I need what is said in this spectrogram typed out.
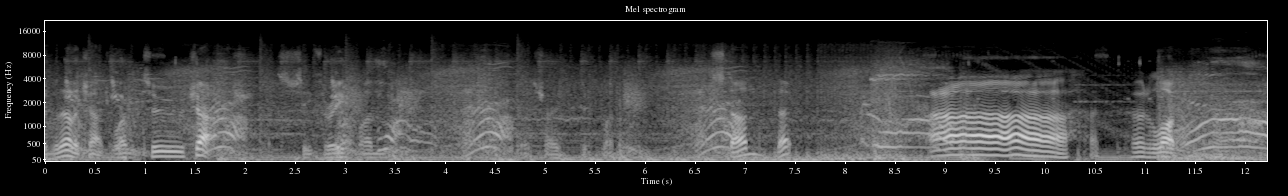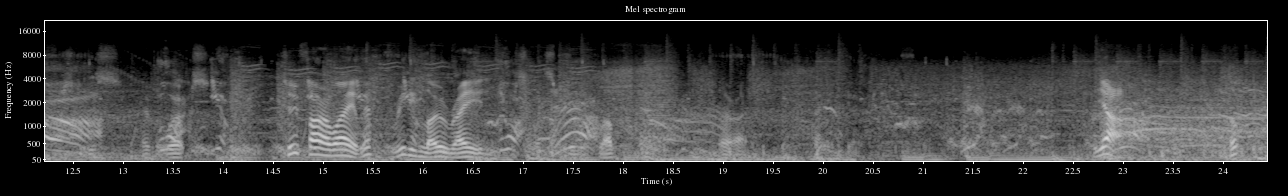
him another charge. One, two, charge. Let's see three. One. Let's try one. Stun? Nope. Ah! I heard a lot. Hope it works. Too far away. We have really low range. Club. Alright. Yeah! Oh.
